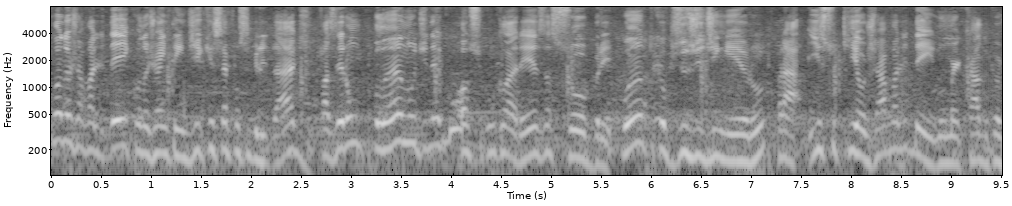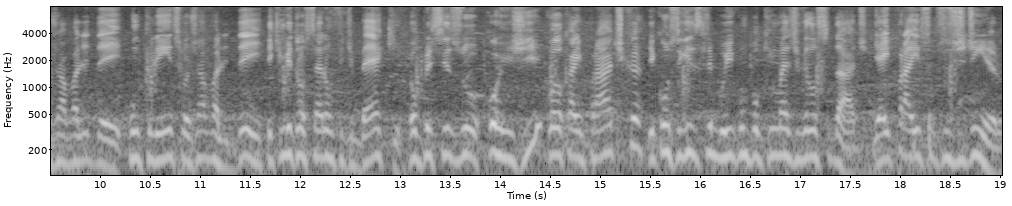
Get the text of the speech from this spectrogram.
quando eu já validei, quando eu já entendi que isso é possibilidade, fazer um plano de negócio com clareza sobre quanto que eu preciso de dinheiro para isso que eu já validei, no mercado que eu já validei, com clientes que eu já validei e que me trouxeram feedback, eu preciso corrigir, colocar em prática e conseguir distribuir com um pouquinho mais de velocidade. E aí, para isso, eu preciso de dinheiro.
